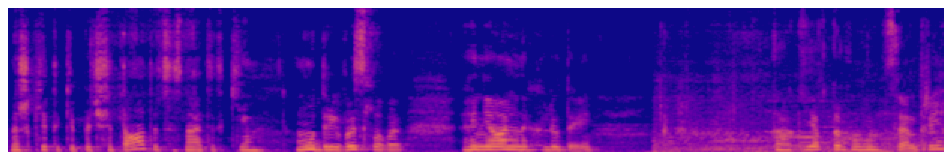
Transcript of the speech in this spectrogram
книжки такі почитати. Це, знаєте, такі мудрі вислови геніальних людей. Так, я в торговому центрі.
